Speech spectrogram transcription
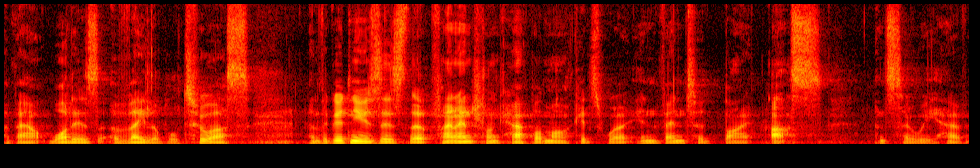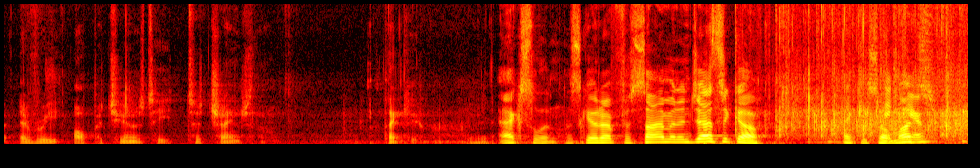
about what is available to us. And the good news is that financial and capital markets were invented by us, and so we have every opportunity to change them. Thank you. Excellent. Let's give it up for Simon and Jessica. Thank you so Thank much. You.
